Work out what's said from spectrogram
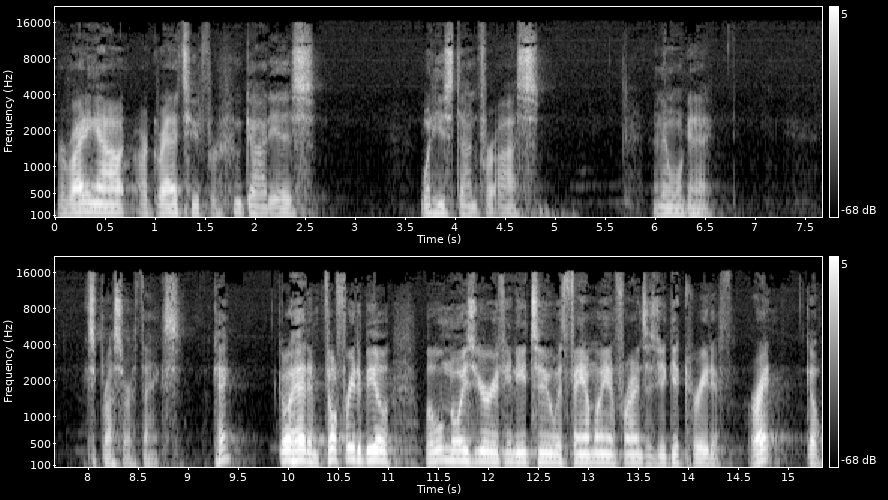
We're writing out our gratitude for who God is, what He's done for us, and then we're going to express our thanks. Okay? Go ahead and feel free to be a little noisier if you need to with family and friends as you get creative. All right? Go.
